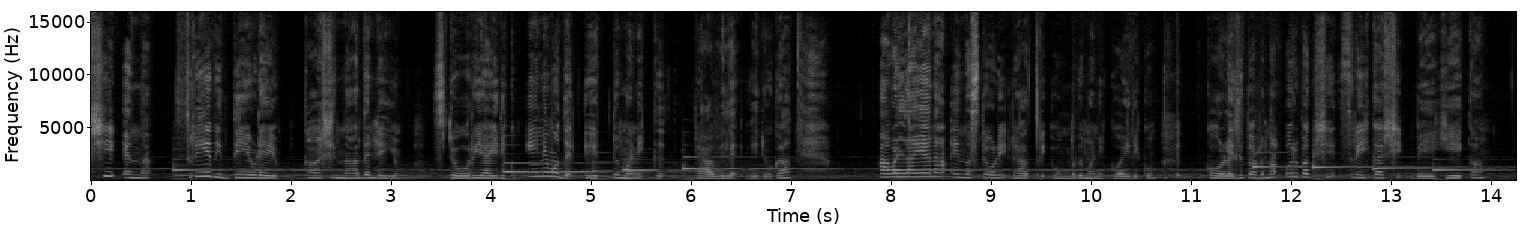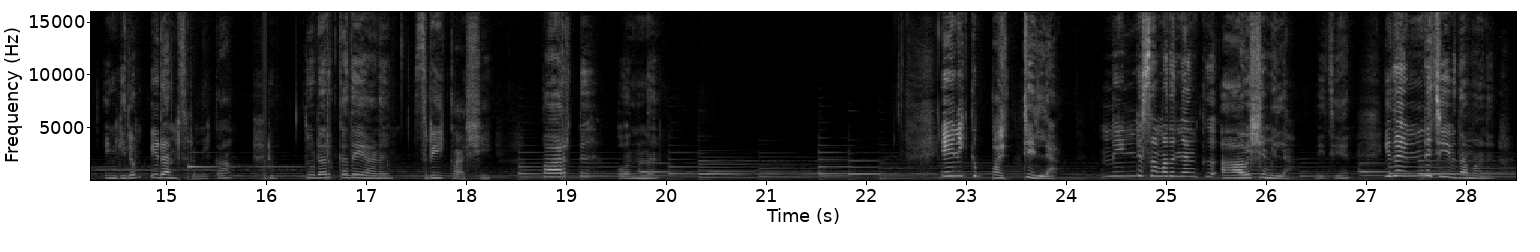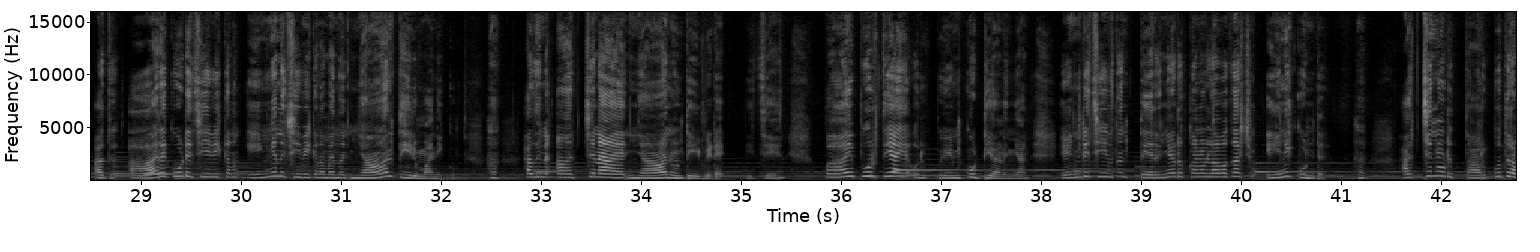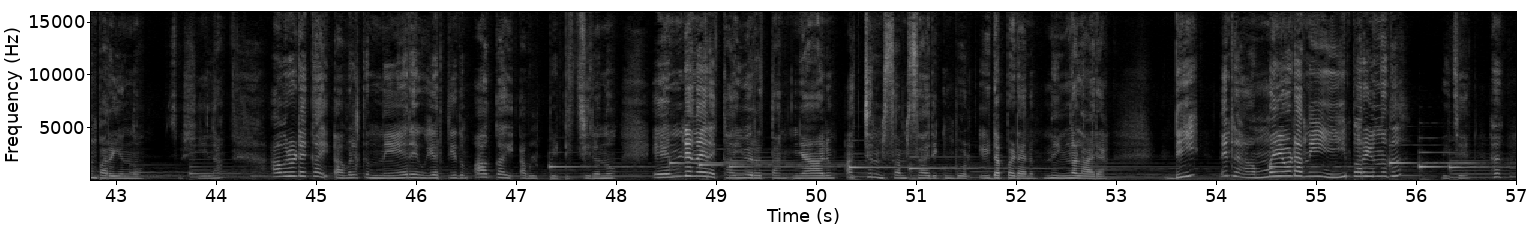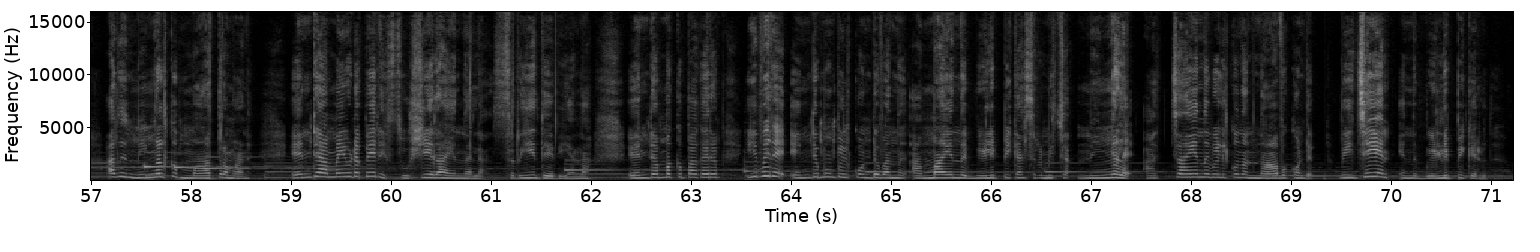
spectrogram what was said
കാശി എന്ന ശ്രീവിദ്യയുടെയും കാശിനാഥന്റെയും സ്റ്റോറി ആയിരിക്കും ഇനി മുതൽ എട്ട് മണിക്ക് രാവിലെ വരിക. അവളയന എന്ന സ്റ്റോറി രാത്രി ഒമ്പത് മണിക്കുമായിരിക്കും കോളേജ് തുറന്നാൽ ഒരു പക്ഷേ ശ്രീകാശി വേഗിയേക്കാം എങ്കിലും ഇടാൻ ശ്രമിക്കാം. ഒരു തുടർക്കഥയാണ് ശ്രീകാശി പാർട്ട് ഒന്ന്. എനിക്ക് പറ്റില്ല. നിന്റെ സമ്മതം ഞങ്ങൾക്ക് ആവശ്യമില്ല. വിജയൻ. ഇതെന്റെ ജീവിതമാണ്. അത് ആരെ കൂടെ ജീവിക്കണം എങ്ങനെ ജീവിക്കണമെന്ന് ഞാൻ തീരുമാനിക്കും. അതിന് അച്ഛനായ ഞാനുണ്ട് ഇവിടെ വിജയൻ. പ്രായപൂർത്തിയായ ഒരു പെൺകുട്ടിയാണ് ഞാൻ. എന്റെ ജീവിതം തിരഞ്ഞെടുക്കാനുള്ള അവകാശം എനിക്കുണ്ട്. അച്ഛനോട് തർക്കുത്തരം പറയുന്നു സുശീല. അവരുടെ കൈ അവൾക്ക് നേരെ ഉയർത്തിയതും ആ കൈ അവൾ പിടിച്ചിരുന്നു. എന്റെ നേരെ കൈ ഉയർത്താൻ ഞാനും അച്ഛനും സംസാരിക്കുമ്പോൾ ഇടപെടാനും നിങ്ങളാരാ? ഡി നിന്റെ അമ്മയോടാ നീ ഈ പറയുന്നത്? വിജയൻ അത് നിങ്ങൾക്ക് മാത്രമാണ്. എന്റെ അമ്മയുടെ പേര് സുശീല എന്നല്ല ശ്രീദേവി എന്ന. എന്റെ അമ്മയ്ക്ക് പകരം ഇവരെ എന്റെ മുമ്പിൽ കൊണ്ടുവന്ന് അമ്മ എന്ന് വിളിപ്പിക്കാൻ ശ്രമിച്ച നിങ്ങളെ അച്ഛ എന്ന് വിളിക്കുന്ന നാവ് കൊണ്ട് വിജയൻ എന്ന് വിളിപ്പിക്കരുത്.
